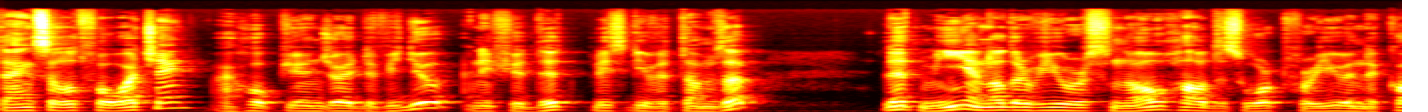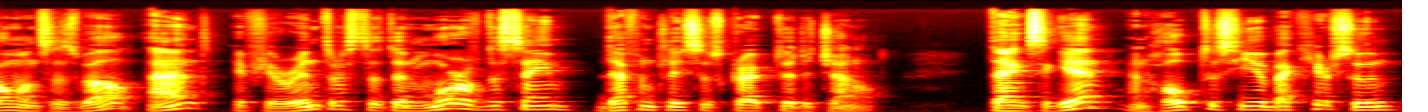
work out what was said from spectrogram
Thanks a lot for watching, I hope you enjoyed the video and if you did, please give a thumbs up let me and other viewers know how this worked for you in the comments as well, and if you're interested in more of the same, definitely subscribe to the channel. Thanks again and hope to see you back here soon.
